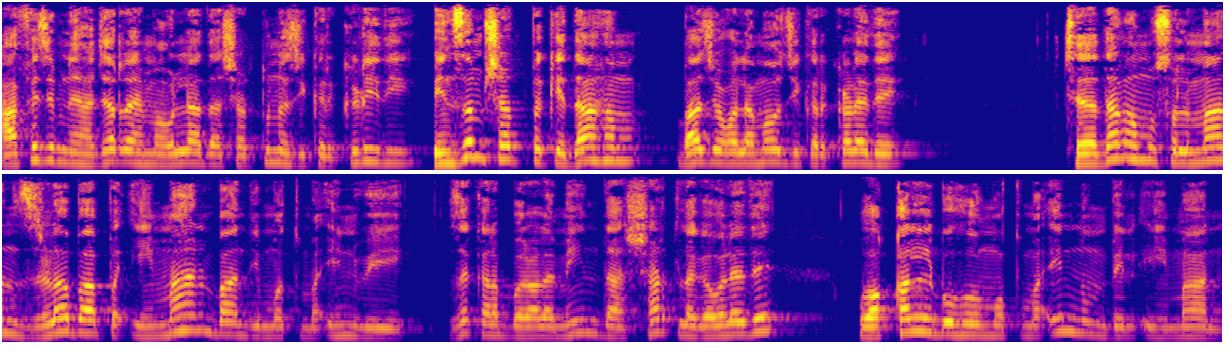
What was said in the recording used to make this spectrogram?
حافظ ابن حجر رحمه الله دا شرطونه ذکر کړی دی پنځم شرط پکی دا هم بعضی علماو ذکر کړی دی چې د دغه مسلمان زړه به په ایمان باندې مطمئن وي ځکه رب العالمین دا شرط لګولی دی وقلبه مطمئن بالایمان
